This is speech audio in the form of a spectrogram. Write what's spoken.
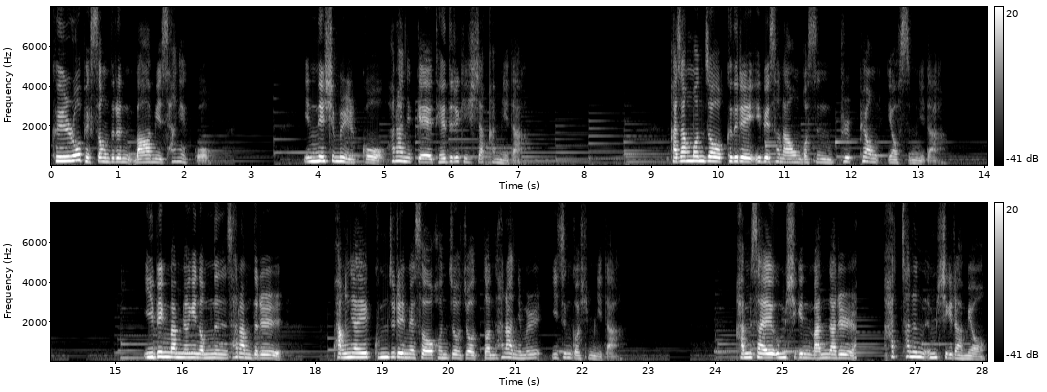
그 일로 백성들은 마음이 상했고 인내심을 잃고 하나님께 대들기 시작합니다. 가장 먼저 그들의 입에서 나온 것은 불평이었습니다. 200만 명이 넘는 사람들을 광야의 굶주림에서 건져주었던 하나님을 잊은 것입니다. 감사의 음식인 만나를 하찮은 음식이라며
